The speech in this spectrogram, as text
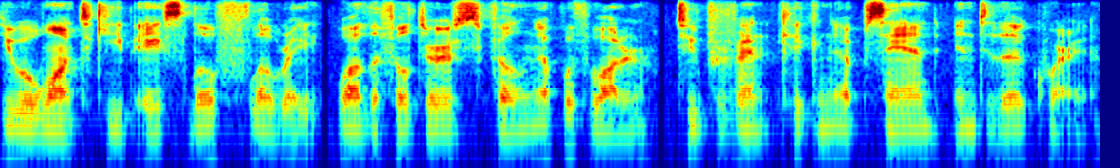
You will want to keep a slow flow rate while the filter is filling up with water to prevent kicking up sand into the aquarium.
